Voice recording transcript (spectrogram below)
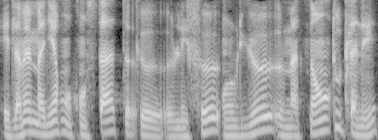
et de la même manière, on constate que les feux ont lieu maintenant toute l'année.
